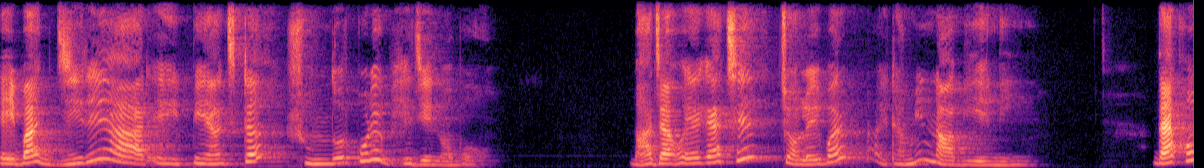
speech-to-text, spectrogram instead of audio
এইবার জিরে আর এই পেঁয়াজটা সুন্দর করে ভেজে নেব। ভাজা হয়ে গেছে, চলো এবার এটা আমি নাবিয়ে নিই। দেখো,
